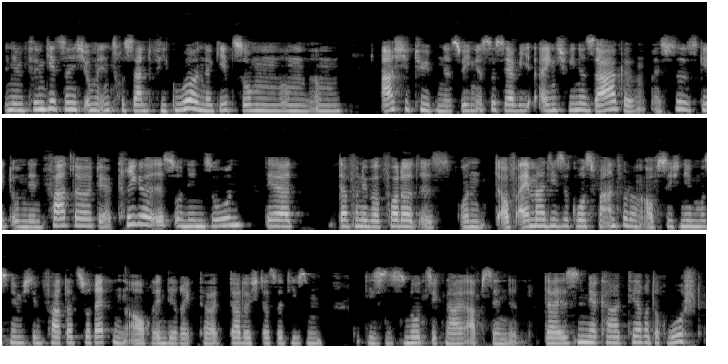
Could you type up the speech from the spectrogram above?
in dem Film geht es nicht um interessante Figuren, da geht es um, um, um Archetypen. Deswegen ist es ja wie eigentlich wie eine Sage. Weißt du, es geht um den Vater, der Krieger ist, und den Sohn, der davon überfordert ist und auf einmal diese große Verantwortung auf sich nehmen muss, nämlich den Vater zu retten, auch indirekt halt, dadurch, dass er diesen, dieses Notsignal absendet. Da sind mir Charaktere doch wurscht.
